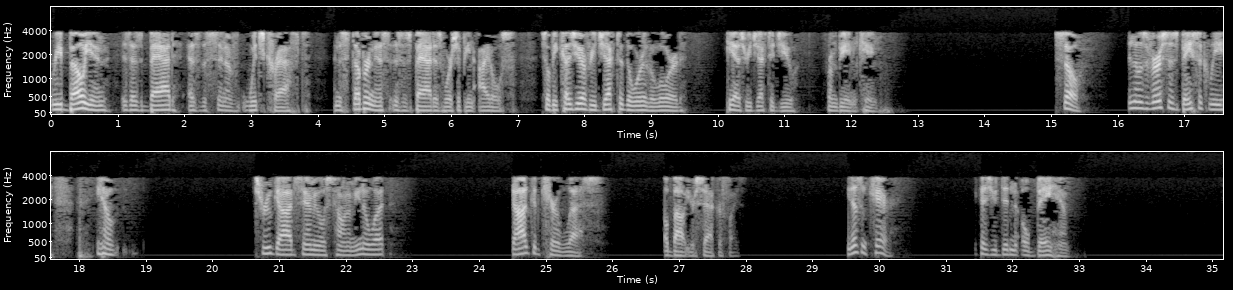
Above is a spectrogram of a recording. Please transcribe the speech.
Rebellion is as bad as the sin of witchcraft, and stubbornness is as bad as worshiping idols. So because you have rejected the word of the Lord, he has rejected you from being king. So, in those verses, basically, you know, through God, Samuel was telling him, you know what? God could care less about your sacrifice. He doesn't care because you didn't obey Him.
